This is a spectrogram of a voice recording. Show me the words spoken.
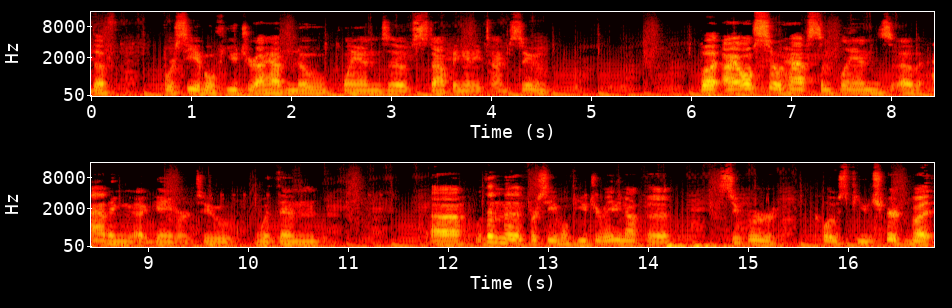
the foreseeable future. I have no plans of stopping anytime soon. But I also have some plans of adding a game or two within uh, within the foreseeable future. Maybe not the super close future, but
